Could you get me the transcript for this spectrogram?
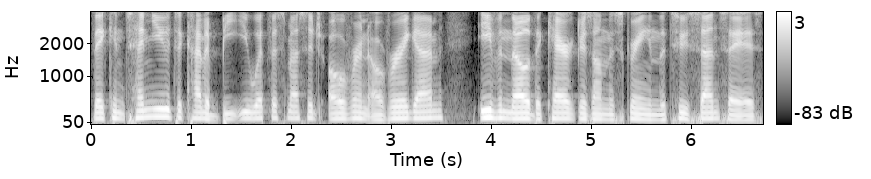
they continue to kind of beat you with this message over and over again even though the characters on the screen, the two senseis,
